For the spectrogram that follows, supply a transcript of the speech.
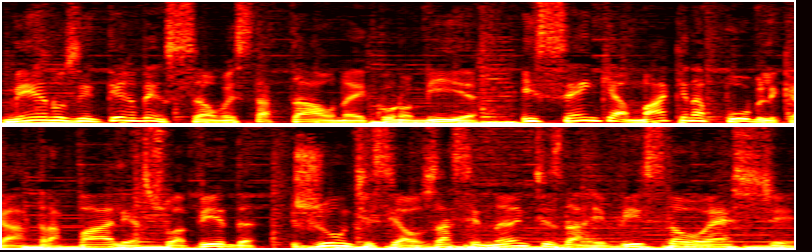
menos intervenção estatal na economia e sem que a máquina pública atrapalhe a sua vida, junte-se aos assinantes da Revista Oeste.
